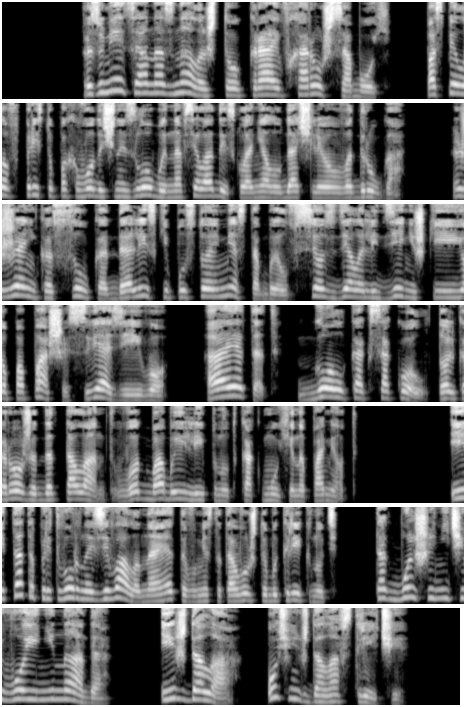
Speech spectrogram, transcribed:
Разумеется, она знала, что Краев хорош собой. Поспела в приступах водочной злобы на все лады склонял удачливого друга. Женька, сука, до Лиски пустое место был, все сделали денежки ее папаши, связи его. А этот — гол как сокол, только рожа да талант, вот бабы и липнут, как мухи на помет. И Тата притворно зевала на это, вместо того, чтобы крикнуть «Так больше ничего и не надо!» И ждала, очень ждала встречи.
